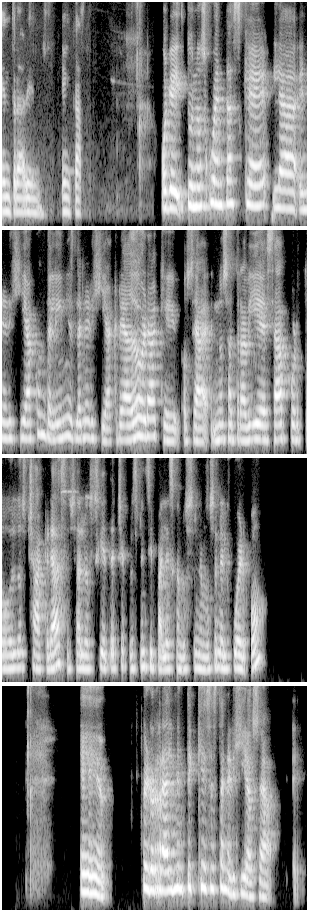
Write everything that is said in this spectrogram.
entrar en, en CAP. Ok, tú nos cuentas que la energía Kundalini es la energía creadora que, o sea, nos atraviesa por todos los chakras, o sea, los siete chakras principales que nos tenemos en el cuerpo. Eh, pero realmente, ¿qué es esta energía? O sea, eh,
